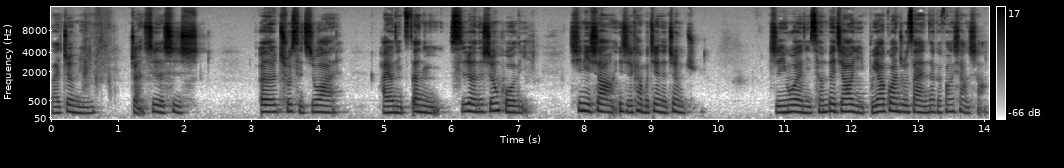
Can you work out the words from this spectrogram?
来证明转世的事实。而除此之外，还有你在你私人的生活里、心理上一直看不见的证据，只因为你曾被教以不要灌注在那个方向上。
